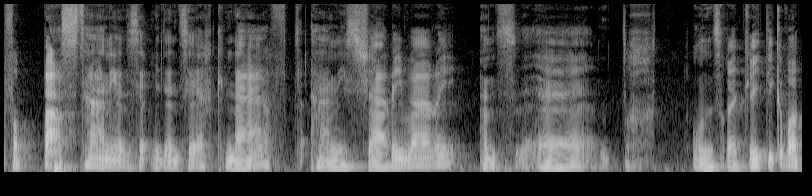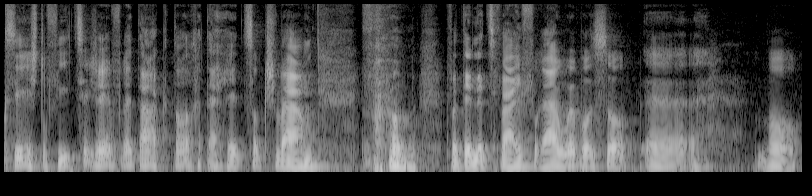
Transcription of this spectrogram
verpasst habe ich, und das hat mich dann sehr genervt, habe ich das Charivari, und, äh, unser Kritiker, der war, der Vizechefredakteur, der hat so geschwärmt von, von diesen zwei Frauen, die so, äh, wo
